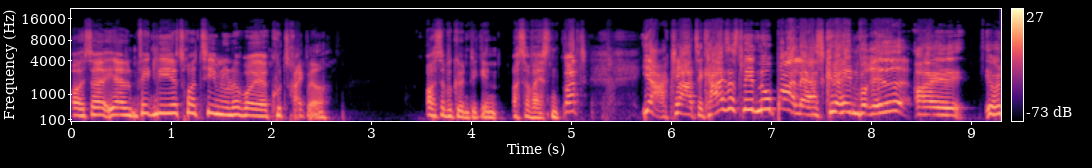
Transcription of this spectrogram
Og så jeg fik lige, jeg tror, 10 minutter, hvor jeg kunne trække vejret. Og så begyndte det igen. Og så var jeg sådan, godt, jeg er klar til kejsersnit nu, bare lad os køre ind på ride. Og øh, jeg var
